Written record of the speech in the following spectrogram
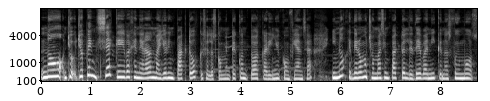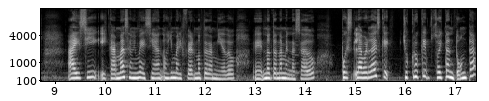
No, yo, yo pensé que iba a generar un mayor impacto, que se los comenté con todo cariño y confianza, y no, generó mucho más impacto el de Devani, que nos fuimos ahí sí, y que además a mí me decían, oye Marifer, ¿no te da miedo? Eh, ¿No te han amenazado? Pues la verdad es que yo creo que soy tan tonta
